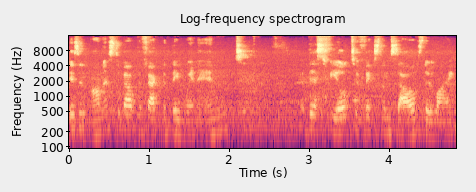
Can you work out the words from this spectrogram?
isn't honest about the fact that they went into this field to fix themselves, they're lying.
